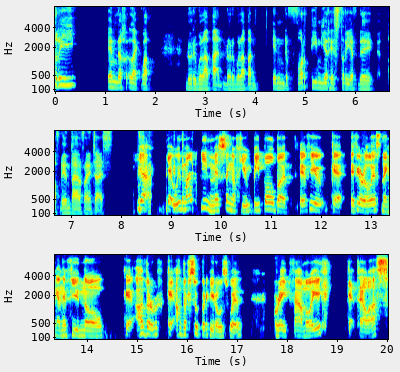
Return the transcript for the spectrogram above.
Three in the like what? 2008, 2008 in the 14 year history of the of the entire franchise. Yeah yeah we might be missing a few people but if you get if you're listening and if you know get other get other superheroes with great family get tell us.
